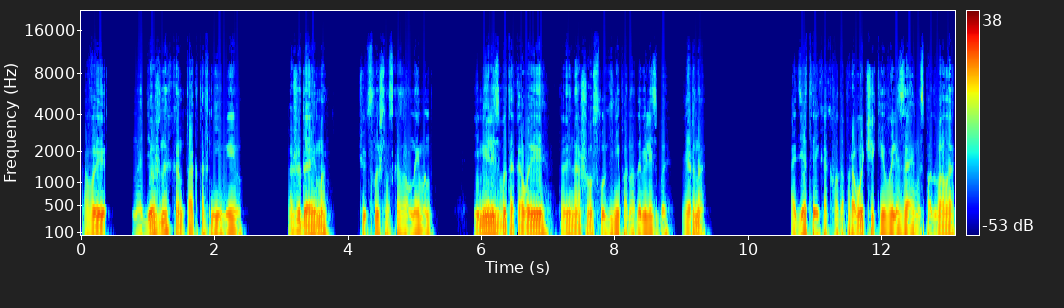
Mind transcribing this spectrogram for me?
«А вы...» «Надежных контактов не имею». «Ожидаемо», — чуть слышно сказал Нейман. «Имелись бы таковые, то и наши услуги не понадобились бы, верно?» Одетые как водопроводчики, вылезаем из подвала,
